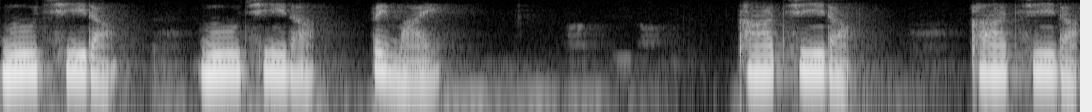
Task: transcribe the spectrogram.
Mucida，Mucida，被埋。卡奇达。卡奇达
